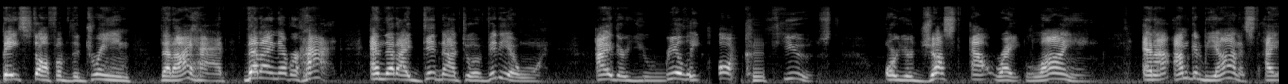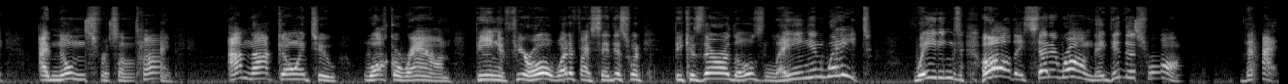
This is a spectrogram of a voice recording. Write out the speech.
based off of the dream that I had that I never had and that I did not do a video on, either you really are confused or you're just outright lying. And I, am going to be honest, I, I've known this for some time. I'm not going to walk around being in fear. Oh, what if I say this? What? Because there are those laying in wait waiting. Oh, they said it wrong. They did this wrong. That,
